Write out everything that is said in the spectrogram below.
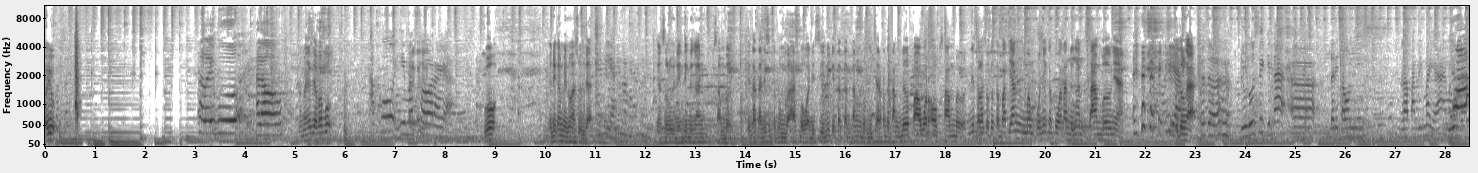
Ayo. Halo Ibu. Halo. Namanya siapa, Bu? Aku Imas Soraya. Bu, ini kan menu khas Sunda Iya. Yang selalu identik dengan sambal. Kita tadi sempat membahas bahwa di sini kita tentang membicarakan tentang the power of sambal. Ini salah satu tempat yang mempunyai kekuatan dengan sambalnya. Iya. Betul nggak? Betul. Dulu sih kita eh, dari tahun 85 ya. emang Wah,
